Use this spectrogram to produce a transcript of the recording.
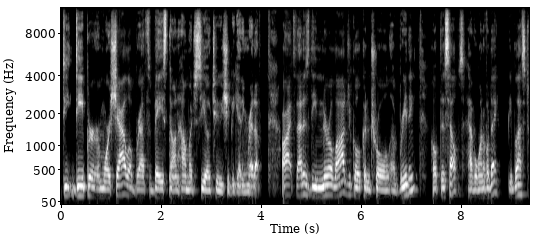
deeper or more shallow breaths based on how much CO2 you should be getting rid of. All right, so that is the neurological control of breathing. Hope this helps. Have a wonderful day. Be blessed.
